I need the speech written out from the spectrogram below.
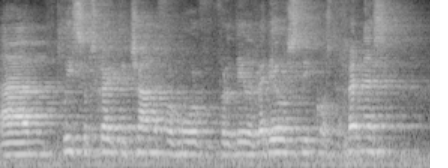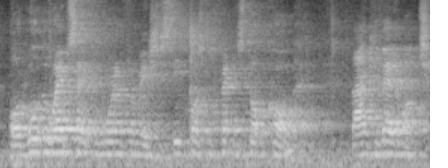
Um, please subscribe to the channel for more for daily videos, Steve Coster Fitness, or go to the website for more information, stevecosterfitness.com. Thank you very much.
